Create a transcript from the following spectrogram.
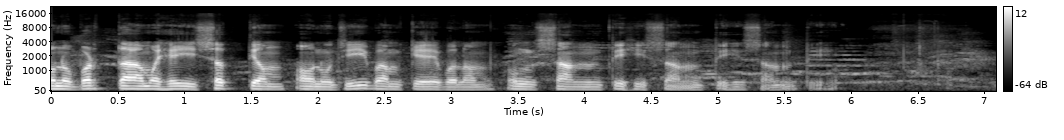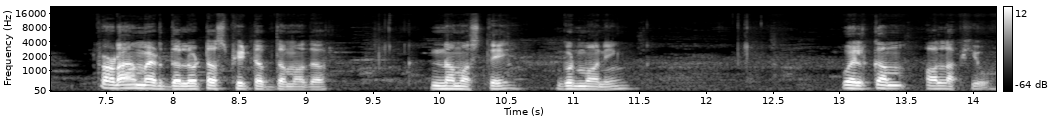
अनुवर्तामहे सत्यम अनुजीवम केवलम ओम शांति ही शांति ही शांति Pradam at the lotus feet of the mother. Namaste. Good morning. Welcome all of you.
